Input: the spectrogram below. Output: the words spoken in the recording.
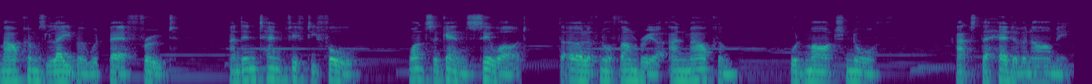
Malcolm's labour would bear fruit, and in 1054, once again Siward, the Earl of Northumbria, and Malcolm would march north, at the head of an army.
